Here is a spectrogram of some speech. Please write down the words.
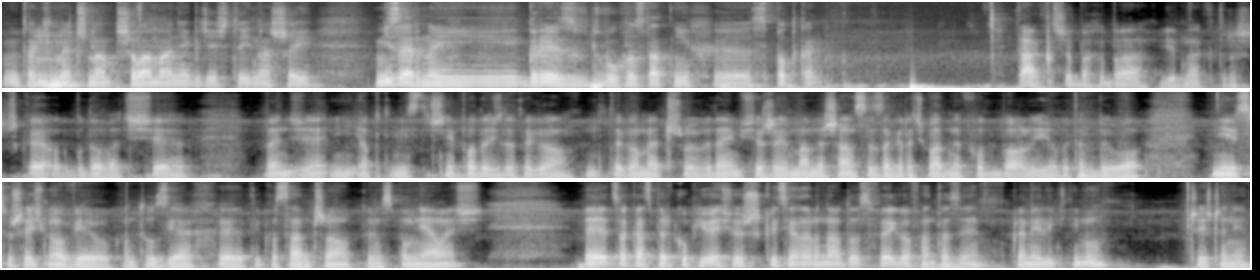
Taki Mhm. mecz na przełamanie gdzieś tej naszej mizernej gry z dwóch ostatnich e, spotkań. Tak, trzeba chyba jednak troszeczkę odbudować się będzie i optymistycznie podejść do tego, do tego meczu. Wydaje mi się, że mamy szansę zagrać ładny futbol i oby tak było. Nie słyszeliśmy o wielu kontuzjach, y, tylko Sancho, o którym wspomniałeś. Y, Co Kasper, kupiłeś już Cristiano Ronaldo do swojego fantazy Premier League teamu? Czy jeszcze nie?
